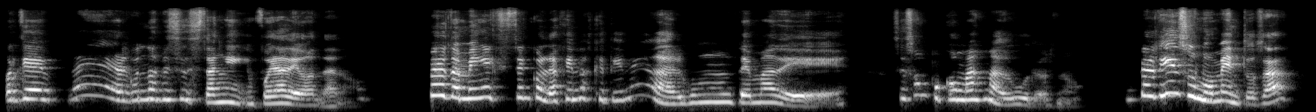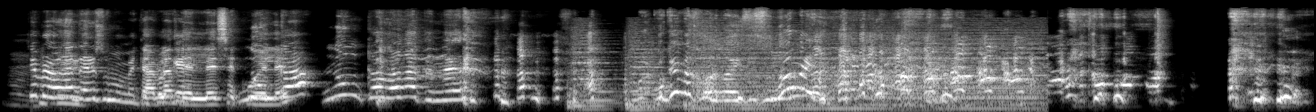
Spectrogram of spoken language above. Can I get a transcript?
Porque eh, algunas veces están en- fuera de onda, ¿no? Pero también existen colágenos que tienen algún tema de... O sea, son un poco más maduros, ¿no? Pero tienen sus momentos, ¿ah? Siempre van a tener sus Te momentos. hablan del SQL. Nunca, nunca van a tener... ¿Por qué mejor no dices su nombre?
